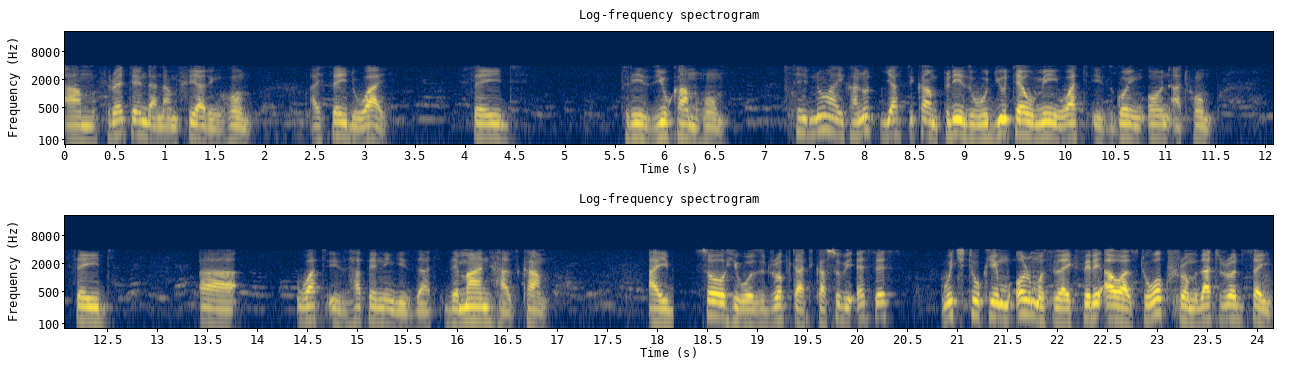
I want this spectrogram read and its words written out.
I'm threatened and I'm fearing home. I said, Why? Said, Please, you come home. Said, No, I cannot just come. Please, would you tell me what is going on at home? Said, uh, What is happening is that the man has come. I saw he was dropped at Kasubi SS, which took him almost like three hours to walk from that roadside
